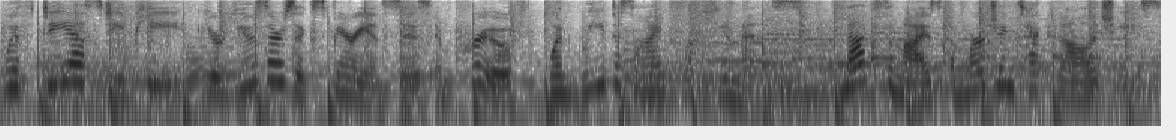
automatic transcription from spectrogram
With DSDP, your users' experiences improve when we design for humans. Maximize emerging technologies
